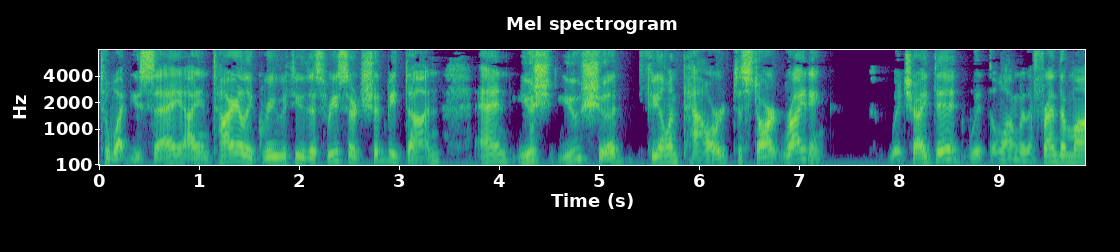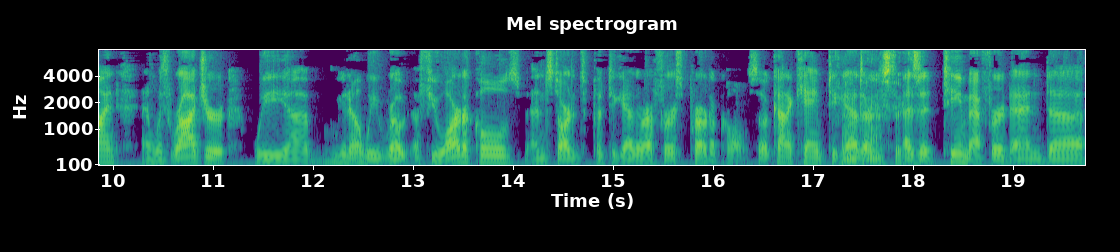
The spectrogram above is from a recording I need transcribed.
To what you say, I entirely agree with you. This research should be done, and you sh- you should feel empowered to start writing which I did with along with a friend of mine and with Roger. We uh, you know we wrote a few articles and started to put together our first protocol. So it kind of came together Fantastic. as a team effort, and uh,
